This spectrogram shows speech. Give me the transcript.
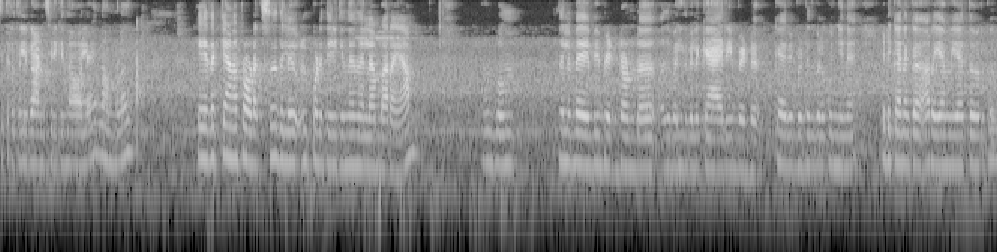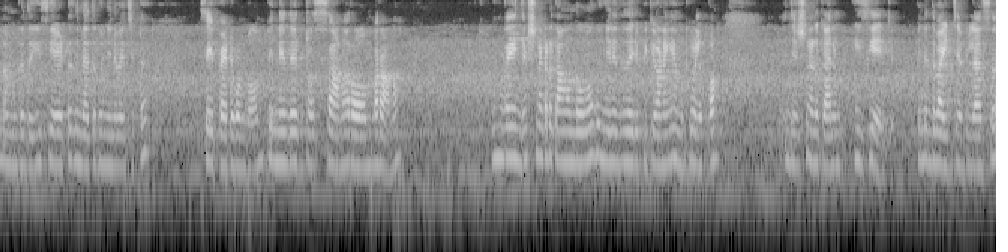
ചിത്രത്തിൽ കാണിച്ചിരിക്കുന്ന പോലെ നമ്മൾ ഏതൊക്കെയാണ് പ്രോഡക്ട്സ് ഇതിൽ ഉൾപ്പെടുത്തിയിരിക്കുന്നതെന്നെല്ലാം പറയാം. അപ്പം ഇതിൽ ബേബി ബെഡുണ്ട് അതുപോലെ ഇതുപോലെ ക്യാരി ബെഡ് ക്യാരി ബെഡ് ഇതുപോലെ കുഞ്ഞിനെ എടുക്കാനൊക്കെ അറിയാൻ വയ്യാത്തവർക്ക് നമുക്കിത് ഈസി ആയിട്ട് ഇതിന്റെ അകത്ത് കുഞ്ഞിനെ വെച്ചിട്ട് സേഫായിട്ട് കൊണ്ടുപോകും. പിന്നെ ഇത് ഡ്രസ്സാണ് റോംബറാണ് നമുക്ക് ഇഞ്ചക്ഷനൊക്കെ എടുക്കാൻ കൊണ്ടുപോകുമ്പോൾ കുഞ്ഞിനെ ഇത് ധരിപ്പിക്കുകയാണെങ്കിൽ നമുക്ക് എളുപ്പം ഇഞ്ചക്ഷൻ എടുക്കാനും ഈസി ആയിരിക്കും. പിന്നെ ഇത് വൈറ്റ് ജെബിലാസ്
